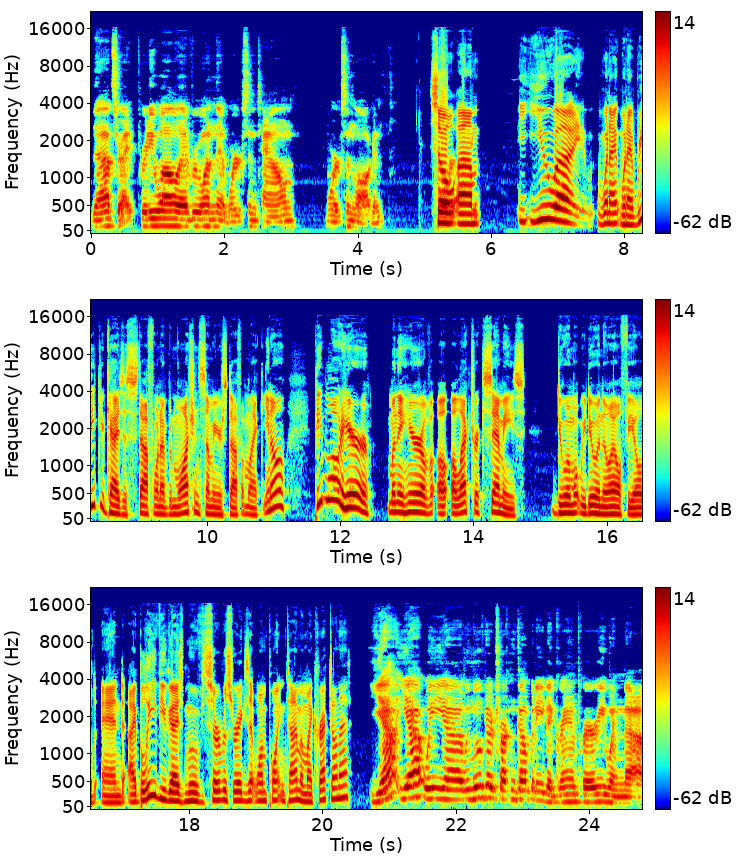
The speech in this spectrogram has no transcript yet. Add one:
That's right. Pretty well, everyone that works in town works in logging. So, um, you uh, when I when I read your guys' stuff, when I've been watching some of your stuff, I'm like, you know, people out here when they hear of uh, electric semis doing what we do in the oil field. And I believe you guys moved service rigs at one point in time. Am I correct on that? Yeah, yeah. We uh, we moved our trucking company to Grande Prairie when uh,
